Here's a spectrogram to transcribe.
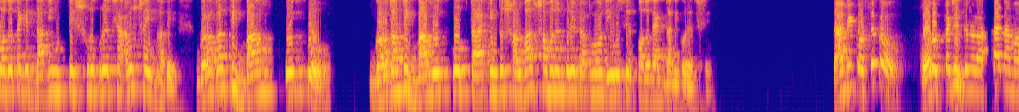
পদত্যাগের দাবি উঠতে শুরু করেছে আনুষ্ঠানিকভাবে। গণতান্ত্রিক বাম ঐক্য। গণতান্ত্রিক বাম ঐক্য তারা কিন্তু সংবাদ সম্মেলন করে ডক্টর মোহাম্মদ ইউনুসের পদত্যাগ দাবি করেছে। দাবি করছে তো? পদত্যাগের জন্য রাস্তায় নামা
